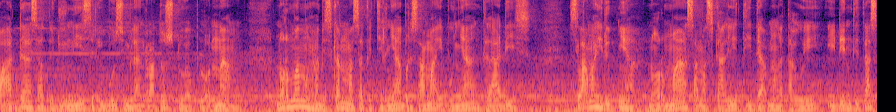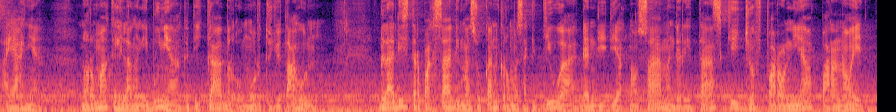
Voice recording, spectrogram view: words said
pada 1 Juni 1926. Norma menghabiskan masa kecilnya bersama ibunya Gladys. Selama hidupnya, Norma sama sekali tidak mengetahui identitas ayahnya. Norma kehilangan ibunya ketika berumur 7 tahun. Gladys terpaksa dimasukkan ke rumah sakit jiwa dan didiagnosa menderita skizofrenia paranoid.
